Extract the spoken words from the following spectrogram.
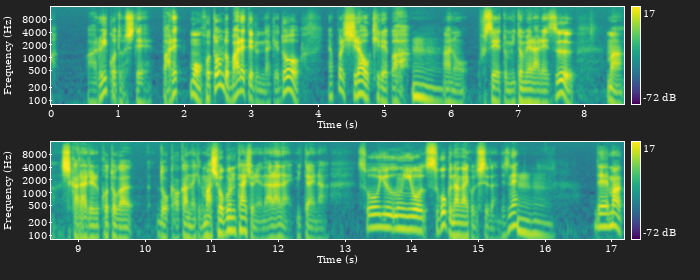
あ悪いことしてバレもうほとんどバレてるんだけどやっぱり白を切れば、うん。あの不正と認められず、まあ、叱られることがどうか分かんないけど、まあ、処分対象にはならないみたいなそういう運用をすごく長いことしてたんですね。うんうん。でまあ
